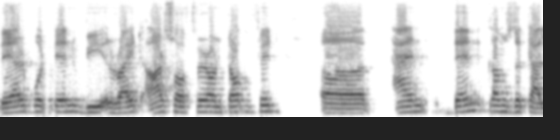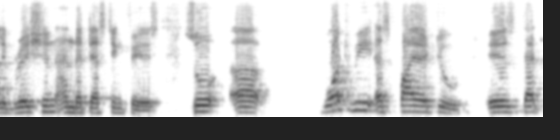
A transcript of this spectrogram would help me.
they are put in, we write our software on top of it, uh, and then comes the calibration and the testing phase. So uh, what we aspire to is that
